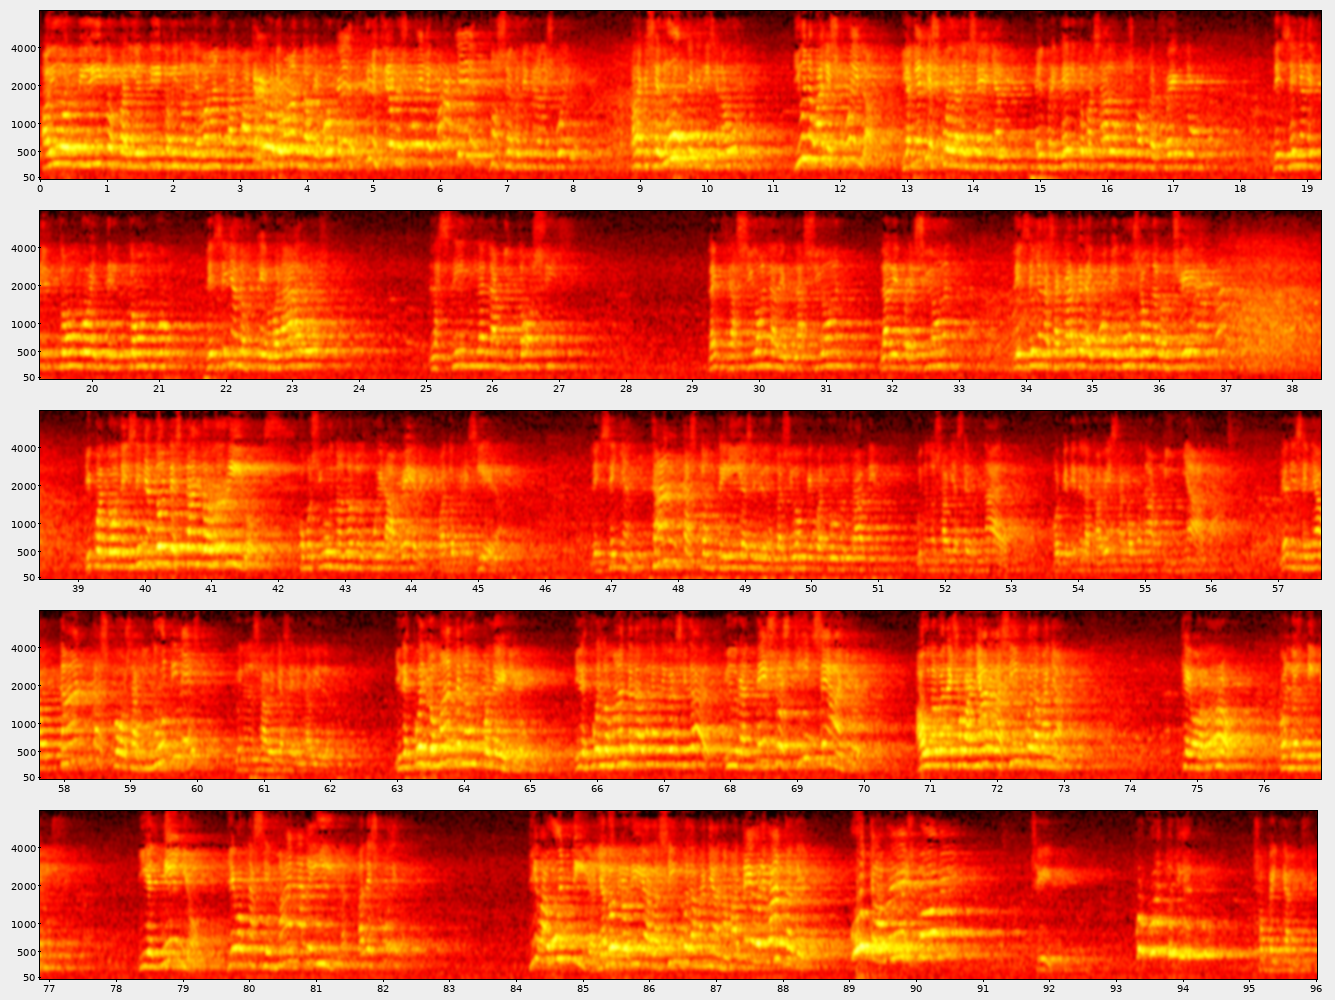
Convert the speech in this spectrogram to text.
ahí dormiditos, calientitos y nos levantan, Mateo, levántate, ¿por qué? Tienes que ir a la escuela, ¿y para qué? No sé, pero tienes que ir a la escuela, para que se eduque, le dicen a uno. Y uno va a la escuela, y allí en la escuela le enseñan el pretérito pasado perfecto, le enseñan el dictongo, el tritongo, le enseñan los quebrados, la célula, la mitosis, la inflación, la deflación, la depresión, le enseñan a sacar de la hipotenusa una lonchera. Y cuando le enseñan dónde están los ríos, como si uno no los fuera a ver cuando creciera. Le enseñan tantas tonterías en educación que cuando uno sabe, uno no sabe hacer nada, porque tiene la cabeza como una piñata. Le han enseñado tantas cosas inútiles que uno no sabe qué hacer en la vida. Y después lo mandan a un colegio, y después lo mandan a una universidad, y durante esos 15 años a uno lo han hecho bañar a las 5 de la mañana. ¡Qué horror con los niños! Y el niño lleva una semana de ir a la escuela. Lleva un día y al otro día a las 5 de la mañana, Mateo, levántate. ¿Otra vez, mami? Sí. ¿Por cuánto tiempo? Son 20 años.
